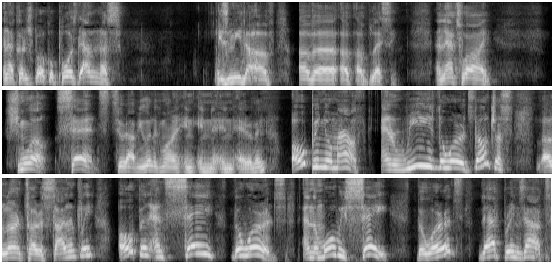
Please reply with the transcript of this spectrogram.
and HaKadosh Baruch Hu pours down on us his midah of, of, uh, of, of blessing. And that's why Shmuel said to Rabbi Yehuda in, in, in Eruvin, open your mouth and read the words. Don't just uh, learn Torah silently. Open and say the words. And the more we say the words, that brings out,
